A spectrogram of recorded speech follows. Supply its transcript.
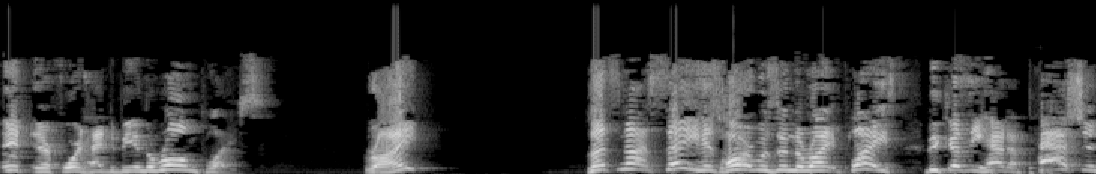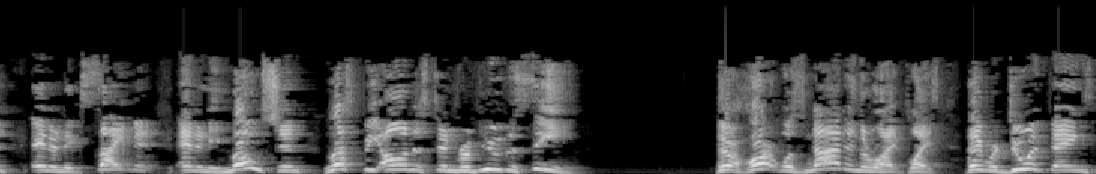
It, therefore, it had to be in the wrong place. Right? Let's not say his heart was in the right place because he had a passion and an excitement and an emotion. Let's be honest and review the scene. Their heart was not in the right place. They were doing things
